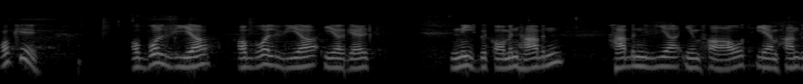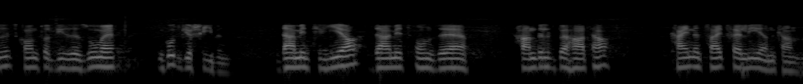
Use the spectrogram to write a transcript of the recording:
Okay. Obwohl wir, obwohl wir Ihr Geld nicht bekommen haben, haben wir im Voraus Ihrem Handelskonto diese Summe gut geschrieben, damit wir, damit unser Handelsberater keine Zeit verlieren kann.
